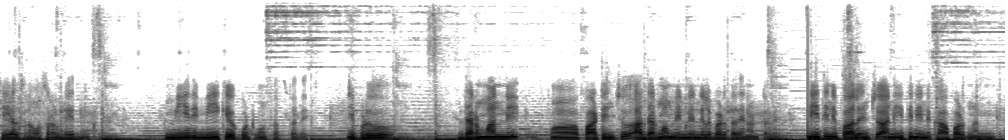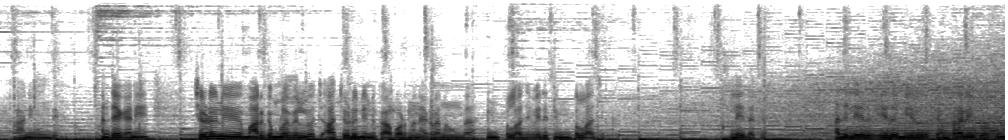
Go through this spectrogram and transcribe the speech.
చేయాల్సిన అవసరం లేదు మీకు. మీది మీకే కొట్టుకొని వస్తుంది ఇప్పుడు ధర్మాన్ని పాటించు ఆ ధర్మం నిన్ను నిలబెడుతుంది అని అంటుంది. నీతిని పాలించు ఆ నీతి నిన్ను కాపాడుతుంది అని ఉంది. అంతేగాని చెడుని మార్గంలో వెళ్ళు ఆ చెడు నిన్ను కాపాడుతుంది ఎక్కడైనా ఉందా? Simple logic very simple logic లేదు అక్కడ అది లేదు. ఏదో మీరు టెంపరీ కోసం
